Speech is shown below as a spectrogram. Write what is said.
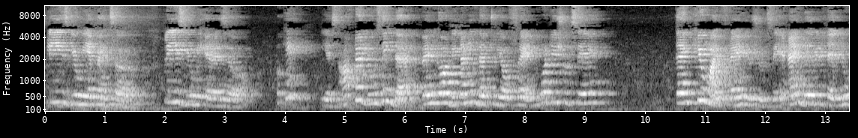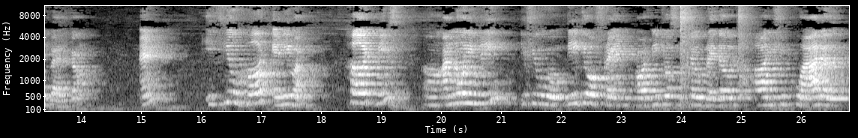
Please give me a pencil. Please give me a eraser. Okay? Yes. After using that, when you are returning that to your friend, what you should say? Thank you, my friend, you should say, and they will tell you welcome. And if you hurt anyone, hurt means uh, unknowingly, if you beat your friend or beat your sister, brother, or if you quarrel,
